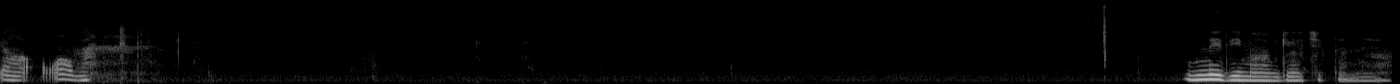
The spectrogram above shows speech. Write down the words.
ya abi. Ne diyeyim abi gerçekten ya.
